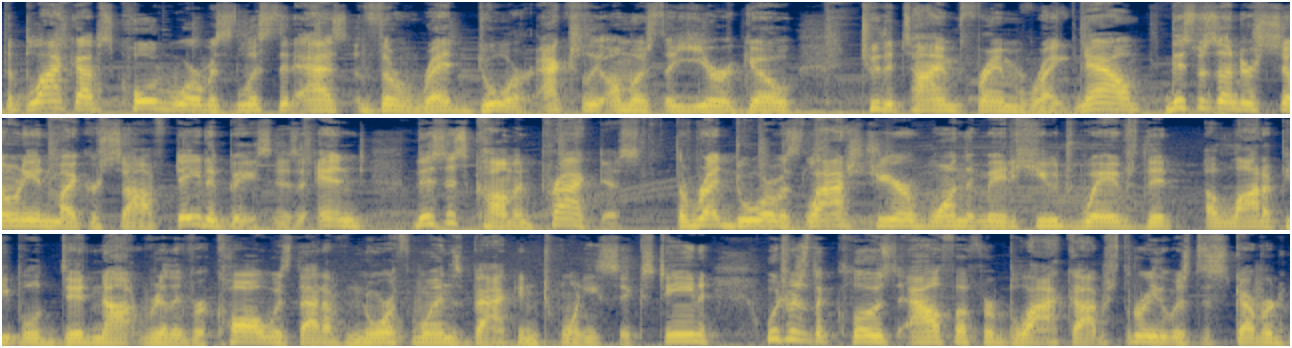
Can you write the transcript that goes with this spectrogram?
the Black Ops Cold War was listed as the Red Door, actually almost a year ago to the time frame right now. This was under Sony and Microsoft databases, and this is common practice. The Red Door was last year, one that made huge waves that a lot of people did not really recall was that of Northwoods back in 2016, which was the closed alpha for Black Ops 3 that was discovered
